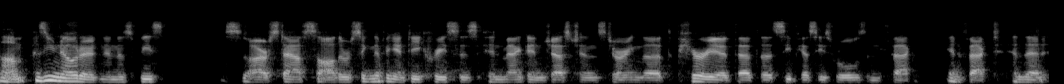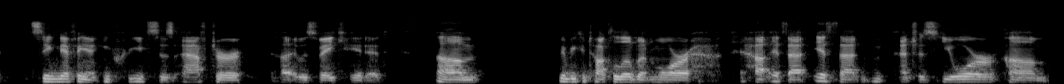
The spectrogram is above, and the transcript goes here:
Um, as you noted, and as we our staff saw, there were significant decreases in magnet ingestions during the, the period that the CPSC's rules in fact in effect, and then significant increases after uh, it was vacated. Um, maybe you can talk a little bit more how, if that if that matches your um,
